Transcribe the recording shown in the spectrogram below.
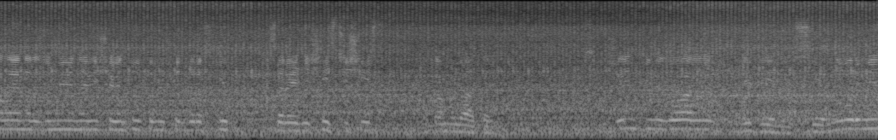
але я не розумію навіщо він тут, тому що доросхід середній 6,6 акумулятор. Свіженькі візуальні, рідини всі в нормі.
